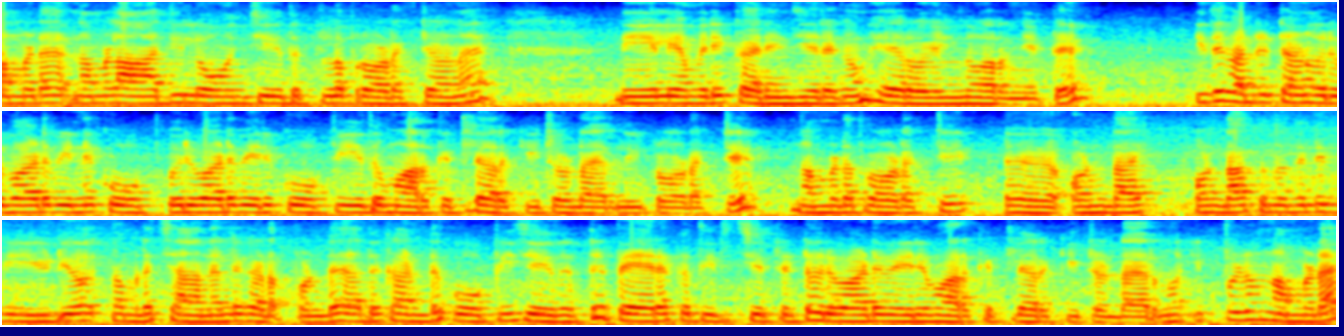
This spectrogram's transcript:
നമ്മുടെ നമ്മൾ ആദ്യം ലോഞ്ച് ചെയ്തിട്ടുള്ള പ്രോഡക്റ്റാണ് നീലിയമരി കരിഞ്ചീരകം ഹെയർ ഓയിൽ എന്ന് പറഞ്ഞിട്ട്. ഇത് കണ്ടിട്ടാണ് ഒരുപാട് പിന്നെ കോപ്പി ഒരുപാട് പേര് കോപ്പി ചെയ്ത് മാർക്കറ്റിൽ ഇറക്കിയിട്ടുണ്ടായിരുന്നു ഈ പ്രോഡക്റ്റ് നമ്മുടെ പ്രോഡക്റ്റ് ഉണ്ടാ ഉണ്ടാക്കുന്നതിന്റെ വീഡിയോ നമ്മുടെ ചാനലിൽ കിടപ്പുണ്ട്. അത് കണ്ട് കോപ്പി ചെയ്തിട്ട് പേരൊക്കെ തിരിച്ചിട്ടിട്ട് ഒരുപാട് പേര് മാർക്കറ്റിൽ ഇറക്കിയിട്ടുണ്ടായിരുന്നു. ഇപ്പോഴും നമ്മുടെ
